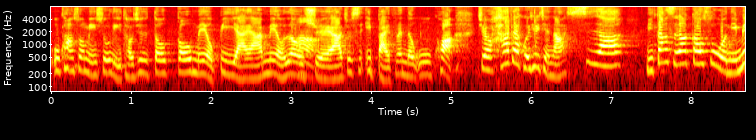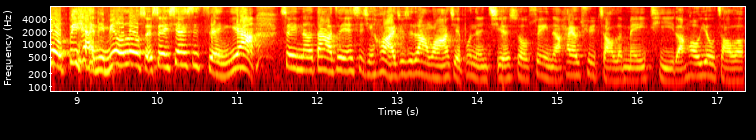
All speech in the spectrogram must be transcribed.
屋况说明书里头就是都勾没有壁癌啊，没有漏水啊，嗯、就是一百分的屋况。就她再回去检查，是啊。你当时要告诉我你没有病癌，你没有漏水，所以现在是怎样？所以呢，当然这件事情后来就是让王小姐不能接受，所以呢，她又去找了媒体，然后又找了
